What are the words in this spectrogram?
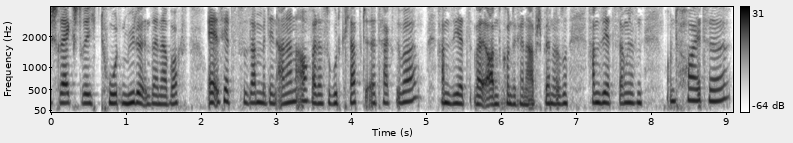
schrägstrich, todmüde in seiner Box. Er ist jetzt zusammen mit den anderen auch, weil das so gut klappt äh, tagsüber. Haben sie jetzt, weil abends konnte keiner absperren oder so, haben sie jetzt zusammengelassen. Und heute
